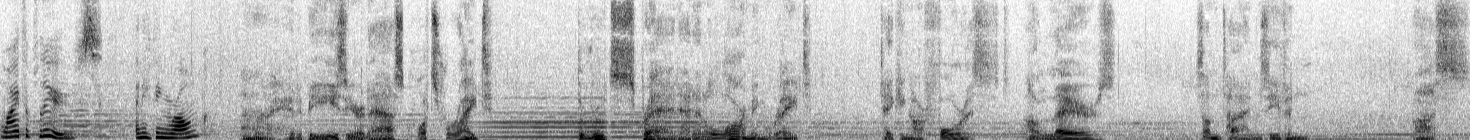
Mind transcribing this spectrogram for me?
Why the blues? Anything wrong? Uh, It'd be easier to ask what's right. The roots spread at an alarming rate, taking our forest, our lairs, sometimes even us.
